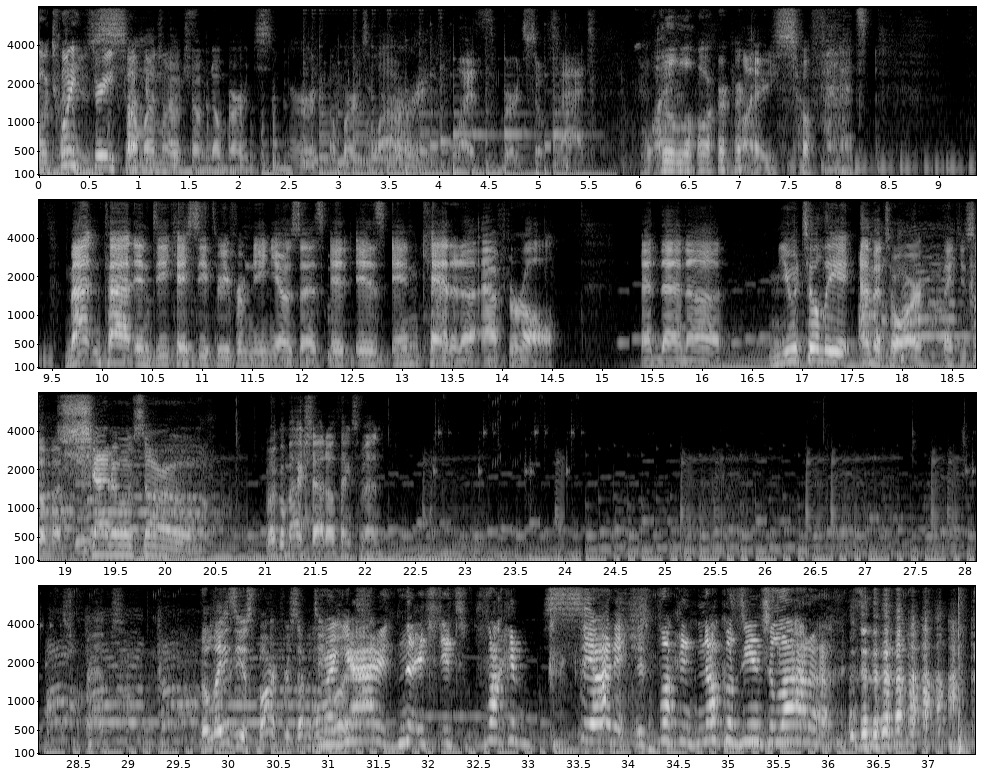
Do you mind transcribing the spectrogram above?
Oh, 23 so fucking much months. Ocho. No birds. Bird. No birds allowed. Why is the bird so fat? Why? The lore. Why are you so fat? Matt and Pat in DKC3 from Nino says, It is in Canada after all. And then, uh, Mutily Emitor. Thank you so much, dude. Shadow of Sorrow. Welcome back, Shadow. Thanks, man. Crabs. The laziest mark for 17 Oh my months. god, it's, it's, it's fucking. Sonic! It's fucking Knuckles the Enchilada!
